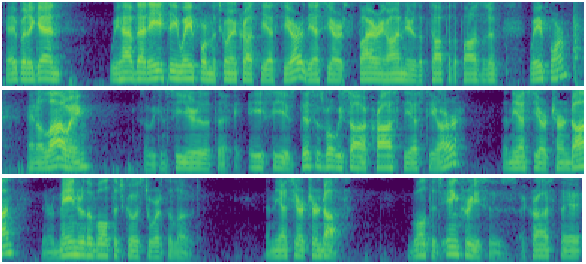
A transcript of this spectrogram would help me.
Okay, but again, we have that AC waveform that's going across the SCR. The SCR is firing on near the top of the positive waveform and allowing, so we can see here that the AC is, this is what we saw across the SCR. Then the SCR turned on, the remainder of the voltage goes towards the load. Then the SCR turned off. Voltage increases across the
